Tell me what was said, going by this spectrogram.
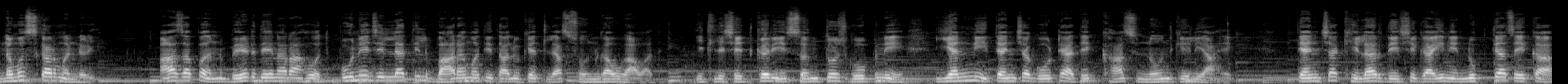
नमस्कार मंडळी. आज आपण भेट देणार आहोत पुणे जिल्ह्यातील बारामती तालुक्यातल्या सोनगाव गावात. इथले शेतकरी संतोष गोपने यांनी त्यांच्या गोठ्यात एक खास नोंद केली आहे. त्यांच्या खिलार देशी गायीने नुकत्याच एका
